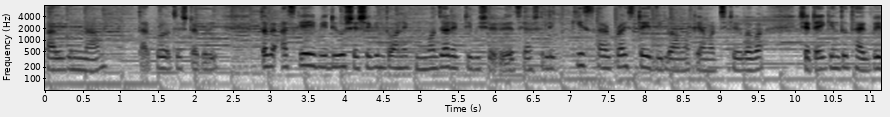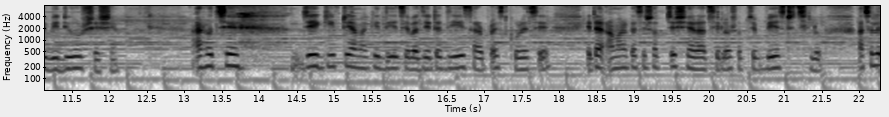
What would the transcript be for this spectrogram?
ফাল্গুন নাম তারপরেও চেষ্টা করি। তবে আজকে এই ভিডিও শেষে কিন্তু অনেক মজার একটি বিষয় রয়েছে। আসলে কি সারপ্রাইজটাই দিল আমাকে আমার ছেলের বাবা, সেটাই কিন্তু থাকবে ভিডিওর শেষে। আর হচ্ছে, যে গিফটটি আমাকে দিয়েছে বা যেটা দিয়েই সারপ্রাইজ করেছে, এটা আমার কাছে সবচেয়ে সেরা ছিল, সবচেয়ে বেস্ট ছিল। আসলে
